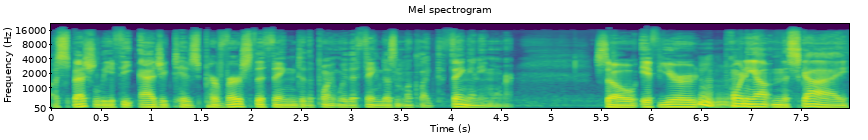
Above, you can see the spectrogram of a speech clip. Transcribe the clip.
especially if the adjectives perverse the thing to the point where the thing doesn't look like the thing anymore. So if you're hmm. pointing out in the sky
